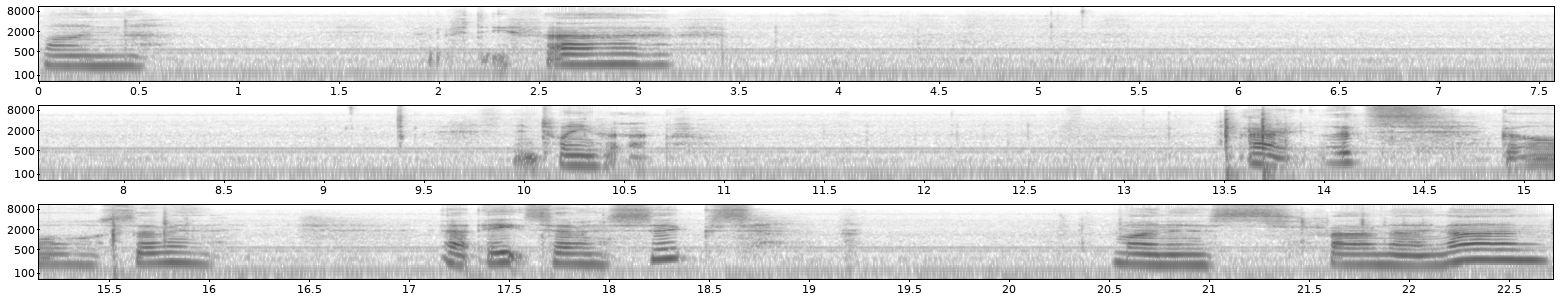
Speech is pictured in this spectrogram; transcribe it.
155, and 25. Alright, let's go 7 uh, at 876 minus 599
